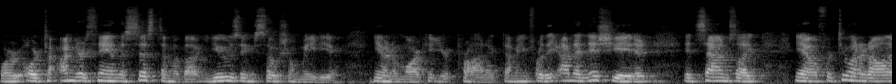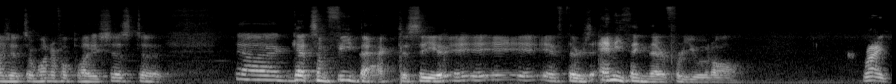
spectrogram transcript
or, or to understand the system about using social media, you know, to market your product. I mean, for the uninitiated, it sounds like, you know, for $200, it's a wonderful place just to, uh, get some feedback to see if, if there's anything there for you at all. Right,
